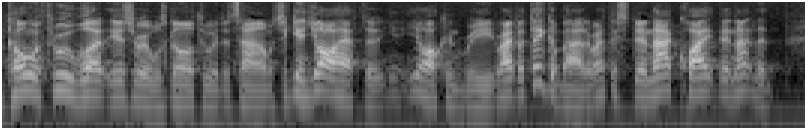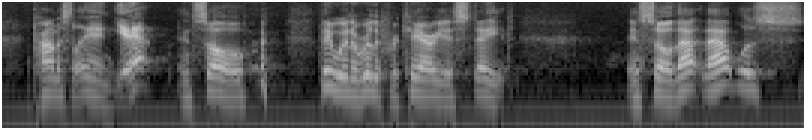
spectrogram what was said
going through what Israel was going through at the time, which again, y'all have to, y'all can read, right? But think about it, right? They're not quite, they're not in the promised land yet. And so they were in a really precarious state. And so that, that was,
